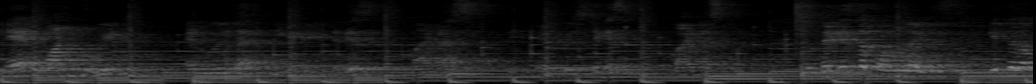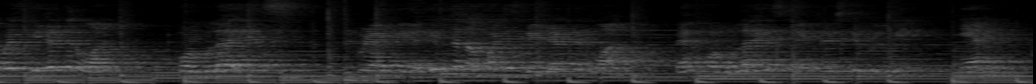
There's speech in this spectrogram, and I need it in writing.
will add 1 to it and we will have negative. That is minus 3. Characteristic is minus 1. So that is the formula. It is if the number is greater than 1, formula is repeat here. If the number is greater than 1, then formula is characteristic will be n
